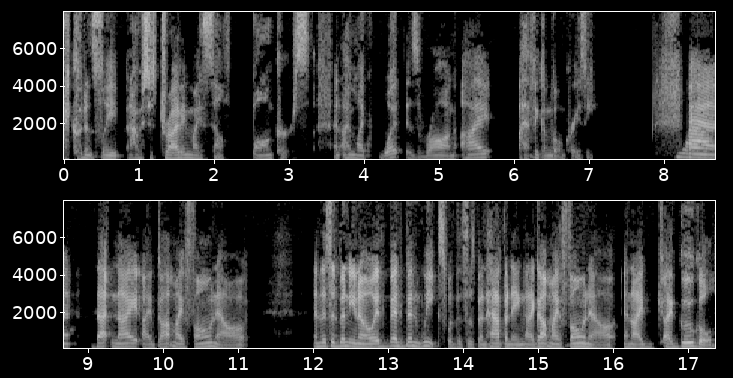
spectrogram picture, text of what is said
I couldn't sleep and I was just driving myself bonkers. And I'm like, what is wrong? I I think I'm going crazy. Wow. And that night I got my phone out and this had been you know it had been weeks what this has been happening i got my phone out and i i googled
